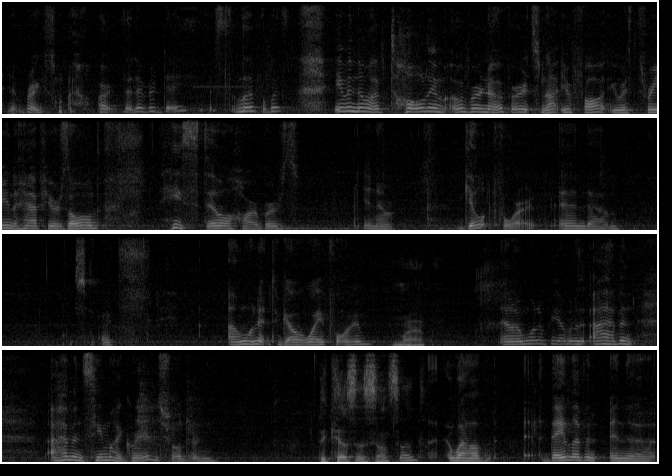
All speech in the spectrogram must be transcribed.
And it breaks my heart that every day he has to live with. Even though I've told him over and over, it's not your fault, you were three and a half years old, he still harbors, you know, guilt for it. And um, sorry. I want it to go away for him Right. and I want to be able to. I haven't, I haven't seen my grandchildren. Because of this incident? Well, they live in, in the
